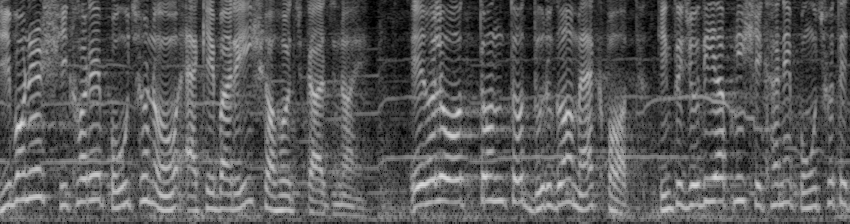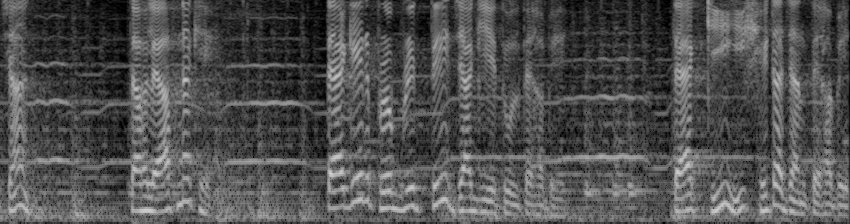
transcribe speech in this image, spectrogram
জীবনের শিখরে পৌঁছনো একেবারেই সহজ কাজ নয়। এ হলো অত্যন্ত দুর্গম এক পথ। কিন্তু যদি আপনি সেখানে পৌঁছতে চান, তাহলে আপনাকে ত্যাগের প্রবৃত্তি জাগিয়ে তুলতে হবে। ত্যাগ কি সেটা জানতে হবে।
